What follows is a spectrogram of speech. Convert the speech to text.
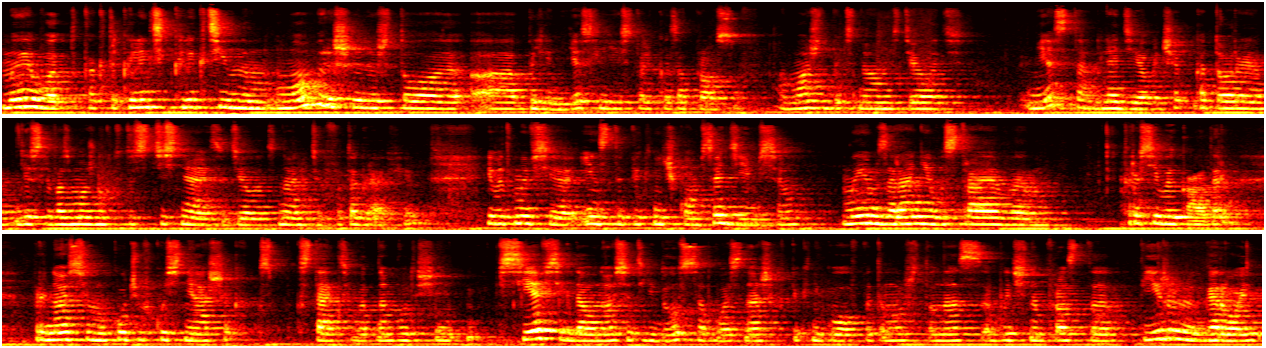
Мы вот как-то коллективным умом решили, что, а, блин, если есть только запросов, может быть нам сделать место для девочек, которые, если, возможно, кто-то стесняется делать на людях фотографии. И вот мы все инста-пикничком садимся, мы им заранее выстраиваем красивый кадр, приносим кучу вкусняшек. Кстати, вот на будущее все всегда уносят еду с собой с наших пикников, потому что у нас обычно просто пир горой.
